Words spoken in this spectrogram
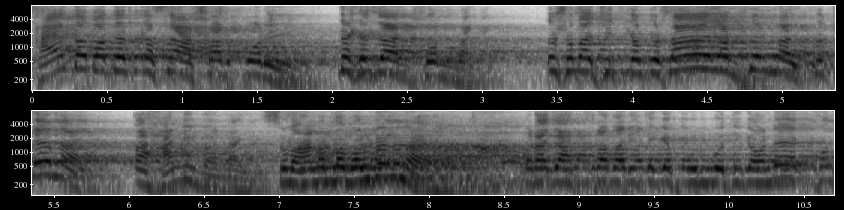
সায়দাবাদের কাছে আসার পরে দেখে যে একজন নাই। তো সবাই চিৎকার করছে একজন নাই তো কে নাই? তা হালিমা নাই। সুবহানাল্লাহ বলবেন না? ওরা যাত্রাবাড়ি থেকে পূর্ব দিকে অনেকক্ষণ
